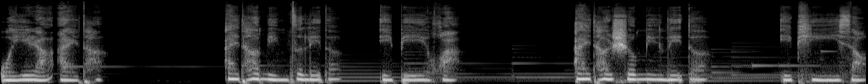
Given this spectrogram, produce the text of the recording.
我依然爱他，爱他名字里的一笔一画，爱他生命里的一颦一笑。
